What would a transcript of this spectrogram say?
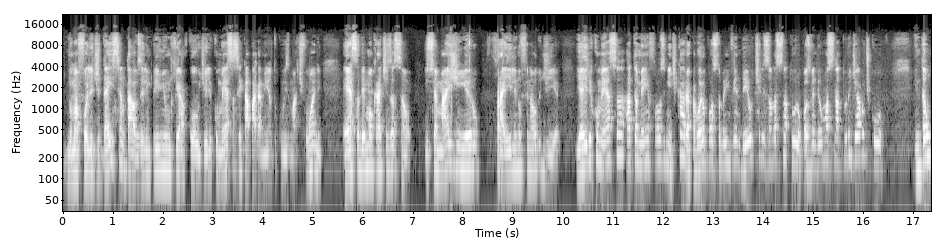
numa folha de 10 centavos, ele imprime um QR Code, ele começa a aceitar pagamento com o smartphone, é essa democratização. Isso é mais dinheiro para ele no final do dia. E aí ele começa a também falar o seguinte, cara, agora eu posso também vender utilizando assinatura, eu posso vender uma assinatura de água de coco. Então,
